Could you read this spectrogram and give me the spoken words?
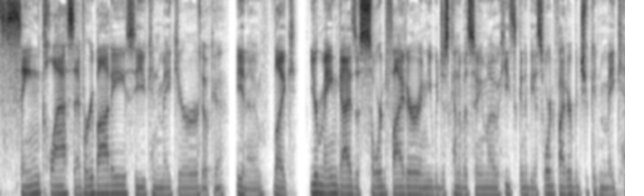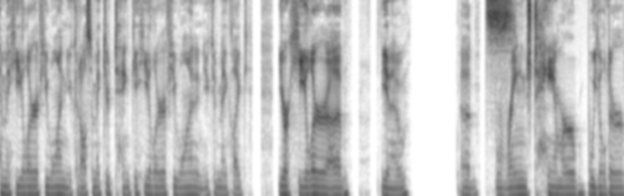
same class everybody, so you can make your Okay. you know, like your main guy's a sword fighter, and you would just kind of assume, oh, he's going to be a sword fighter, but you could make him a healer if you want. You could also make your tank a healer if you want, and you could make like your healer a, you know, a ranged hammer wielder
